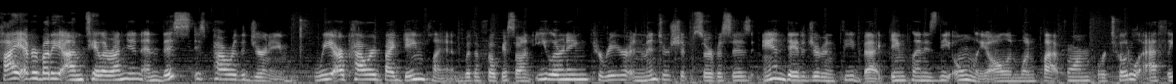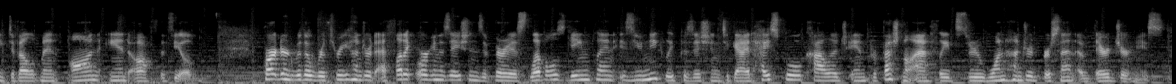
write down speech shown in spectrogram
Hi, everybody. I'm Taylor Onion, and this is Power the Journey. We are powered by GamePlan with a focus on e learning, career and mentorship services, and data driven feedback. GamePlan is the only all in one platform for total athlete development on and off the field. Partnered with over 300 athletic organizations at various levels, GamePlan is uniquely positioned to guide high school, college, and professional athletes through 100% of their journeys.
